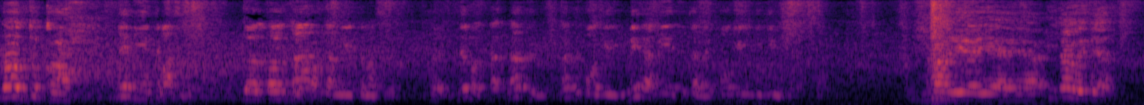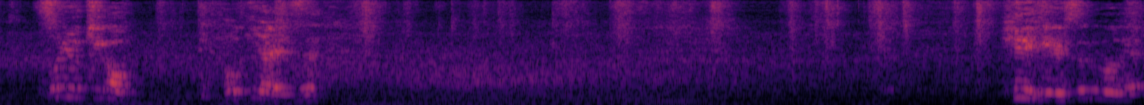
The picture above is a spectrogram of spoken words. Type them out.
なんとか。目見えてます？だなんとなんかか見えてます、でもななぜなぜ攻撃目が見えてたら攻撃できるんですか？いやいやいやいや痛くてそういう気が起きないですヒリヒリするので。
